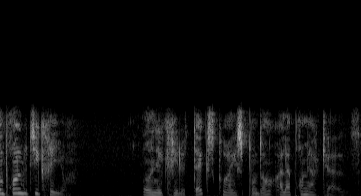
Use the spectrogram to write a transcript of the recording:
On prend l'outil crayon. On écrit le texte correspondant à la première case.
